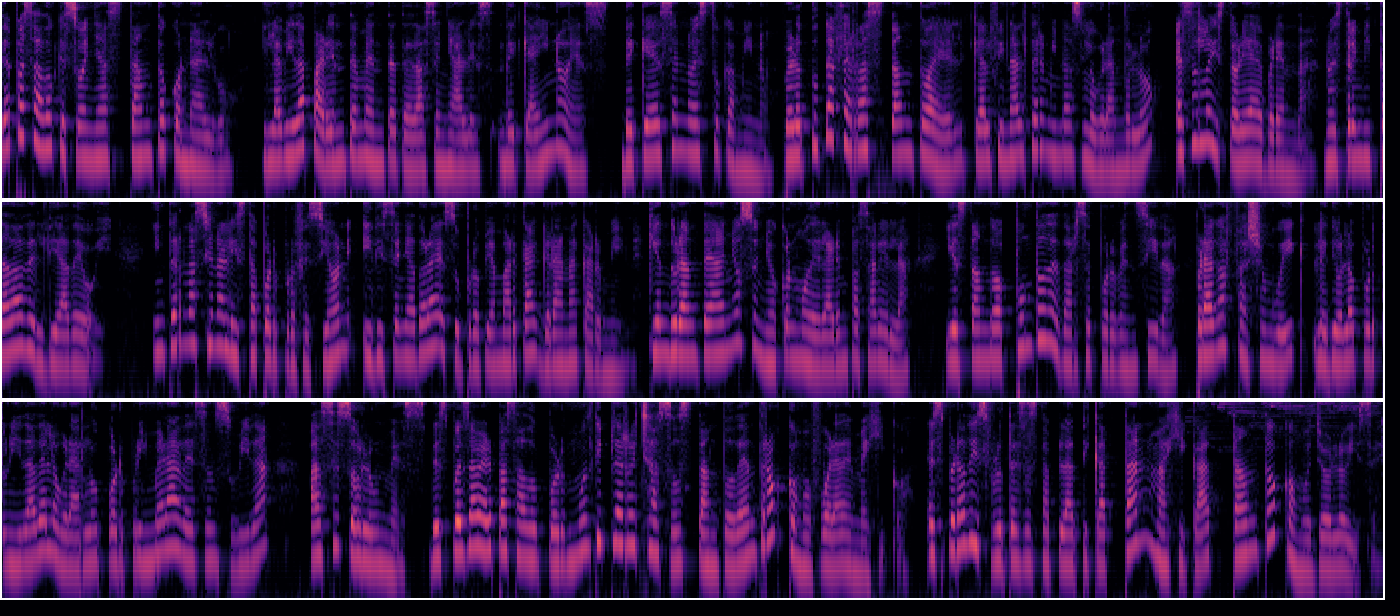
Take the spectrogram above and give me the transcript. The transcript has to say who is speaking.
Speaker 1: ¿Te ha pasado que sueñas tanto con algo y la vida aparentemente te da señales de que ahí no es, de que ese no es tu camino, pero tú te aferras tanto a él que al final terminas lográndolo? Esa es la historia de Brenda, nuestra invitada del día de hoy, internacionalista por profesión y diseñadora de su propia marca Grana Carmín, quien durante años soñó con modelar en pasarela y estando a punto de darse por vencida, Praga Fashion Week le dio la oportunidad de lograrlo por primera vez en su vida hace solo un mes, después de haber pasado por múltiples rechazos tanto dentro como fuera de México. Espero disfrutes esta plática tan mágica tanto como yo lo hice.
